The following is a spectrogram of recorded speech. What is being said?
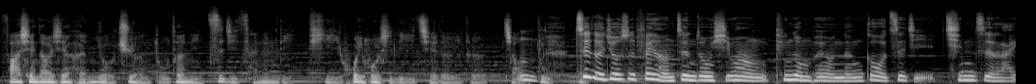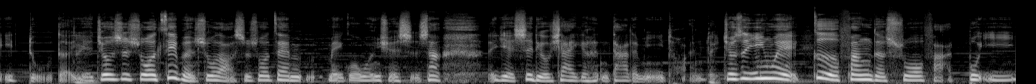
发现到一些很有趣、很独特，你自己才能理体会或是理解的一个角度。嗯，这个就是非常郑重，希望听众朋友能够自己亲自来一读的。也就是说，这本书老实说，在美国文学史上也是留下一个很大的谜团。对，就是因为各方的说法不一。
